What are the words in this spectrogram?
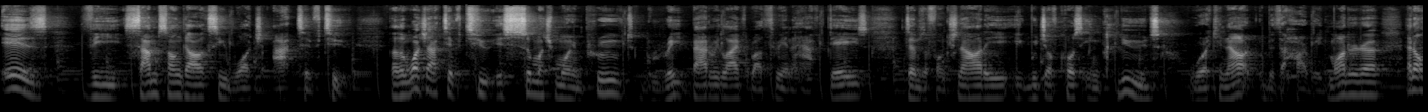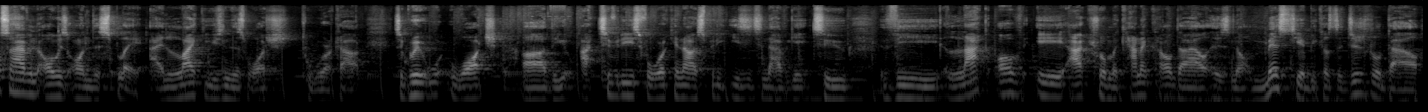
is the Samsung Galaxy Watch Active 2. Now the Watch Active 2 is so much more improved, great battery life, about three and a half days in terms of functionality, which of course includes working out with the heart rate monitor and also having always on display. I like using this watch to work out. It's a great watch. Uh, the activities for working out is pretty easy to navigate to. The lack of a actual mechanical dial is not missed here because the digital dial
